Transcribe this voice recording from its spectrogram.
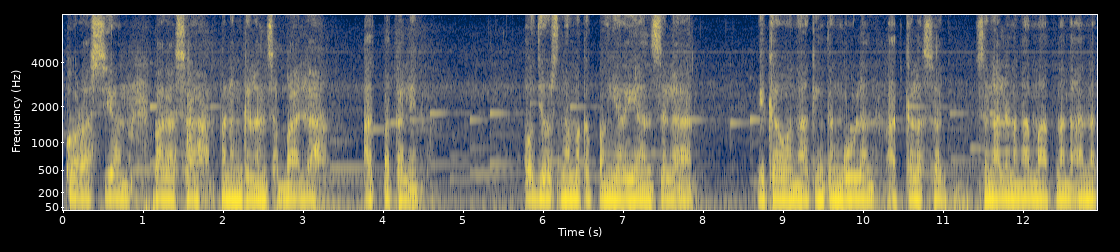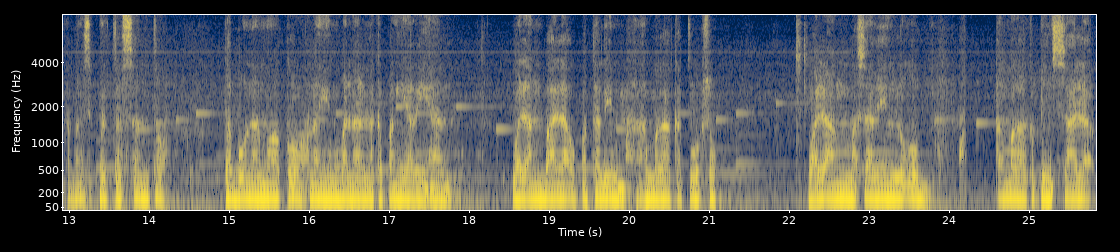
Orasyon para sa pananggalan sa bala at patalin. O Diyos na makapangyarihan sa lahat, Ikaw ang aking tanggulan at kalasag. Sa ngalan ng Ama at ng Anak at ng Espiritu Santo, tabunan mo ako ng iyong banal na kapangyarihan. Walang bala o patalim ang makakatusok. Walang masaring loob ang makakapinsala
